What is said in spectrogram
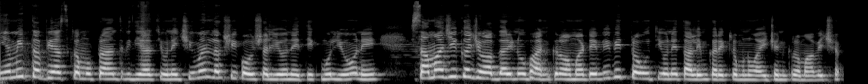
નિયમિત અભ્યાસક્રમ ઉપરાંત વિદ્યાર્થીઓને જીવનલક્ષી કૌશલ્યો, નૈતિક મૂલ્યો અને સામાજિક જવાબદારીનું ભાન કરવા માટે વિવિધ પ્રવૃત્તિઓને તાલીમ કાર્યક્રમોનું આયોજન કરવામાં આવે છે.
